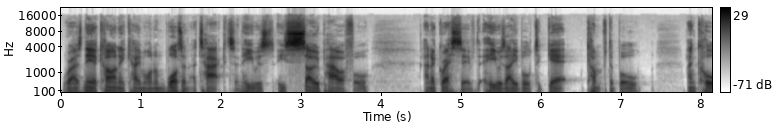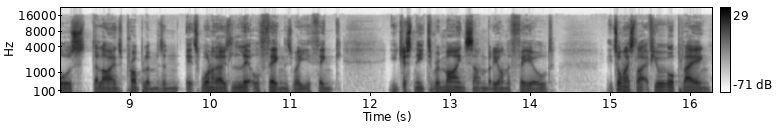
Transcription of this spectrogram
Whereas Nyakane came on and wasn't attacked, and he was he's so powerful and aggressive that he was able to get comfortable and cause the Lions problems. And it's one of those little things where you think you just need to remind somebody on the field. It's almost like if you're playing,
